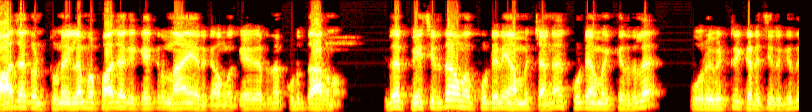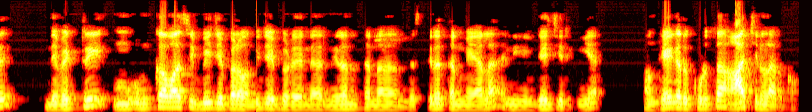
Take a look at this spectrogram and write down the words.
பாஜக துணை இல்லாம பாஜக கேட்கற நியாயம் இருக்கு. அவங்க கேட்கறது தான் கொடுத்து ஆகணும். இதை பேசிட்டு தான் அவங்க கூட்டணி அமைச்சாங்க. கூட்டணி அமைக்கிறதுல ஒரு வெற்றி கிடைச்சிருக்குது. இந்த வெற்றி மு- முக்காவாசி வந்து பிஜேபியோட நிரந்தர இந்த ஸ்திரத்தன்மையால நீங்க ஜெயிச்சிருக்கீங்க. அவங்க கேட்கறது கொடுத்தா ஆட்சி நல்லா இருக்கும்.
